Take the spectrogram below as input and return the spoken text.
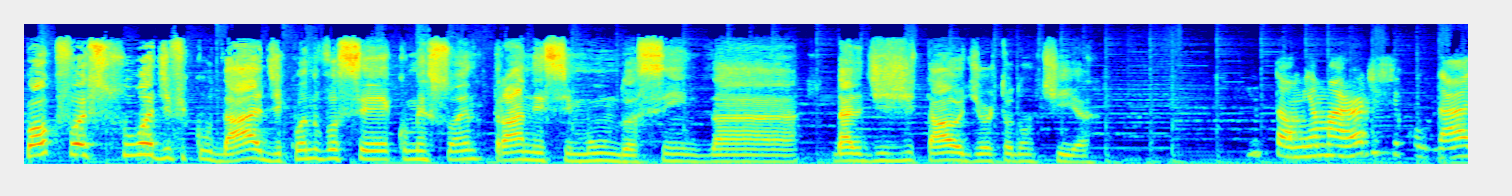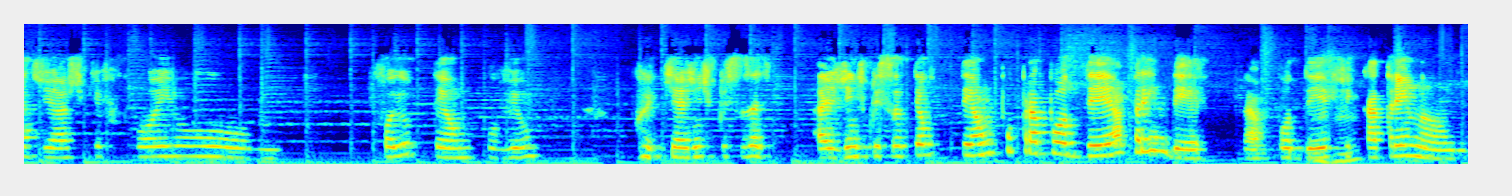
qual foi sua dificuldade quando você começou a entrar nesse mundo assim da, da digital de ortodontia? Então, minha maior dificuldade acho que foi o foi o tempo, viu? Porque a gente precisa a gente precisa ter o tempo para poder aprender, para poder uhum. ficar treinando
